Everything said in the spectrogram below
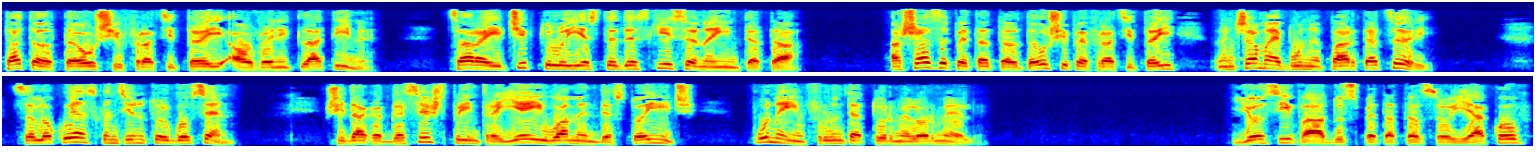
tatăl tău și frații tăi au venit la tine. Țara Egiptului este deschisă înaintea ta. Așează pe tatăl tău și pe frații tăi în cea mai bună parte a țării. Să locuiască în ținutul Gosen. Și dacă găsești printre ei oameni destoinici, pune-i în fruntea turmelor mele. Iosif a adus pe tatăl său Iacov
